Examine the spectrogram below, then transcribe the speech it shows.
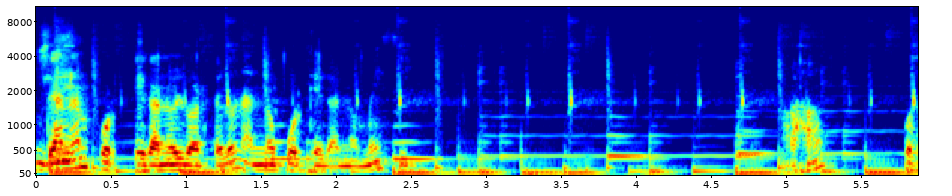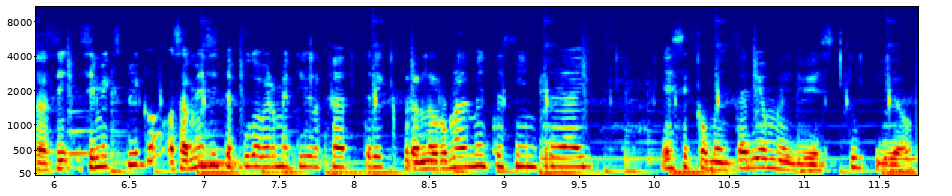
Ganan porque ganó el Barcelona, no porque ganó Messi. Ajá. O sea, ¿sí, ¿sí, me explico? O sea, Messi te pudo haber metido el hat-trick, pero normalmente siempre hay ese comentario medio estúpido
